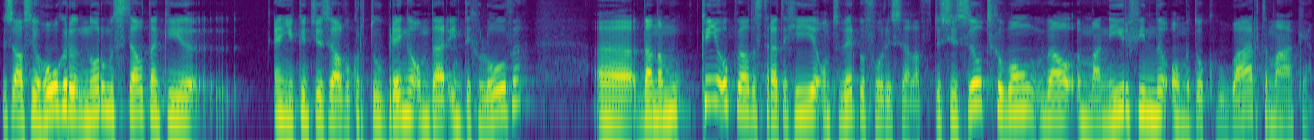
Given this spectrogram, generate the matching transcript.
Dus als je hogere normen stelt, dan kun je, en je kunt jezelf ook ertoe brengen om daarin te geloven, uh, dan kun je ook wel de strategieën ontwerpen voor jezelf. Dus je zult gewoon wel een manier vinden om het ook waar te maken.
